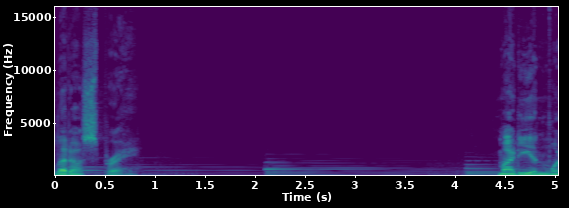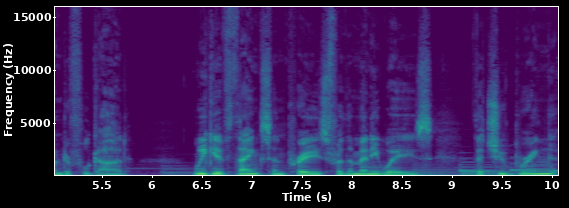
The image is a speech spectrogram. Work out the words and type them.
Let us pray. Mighty and wonderful God, we give thanks and praise for the many ways that you bring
